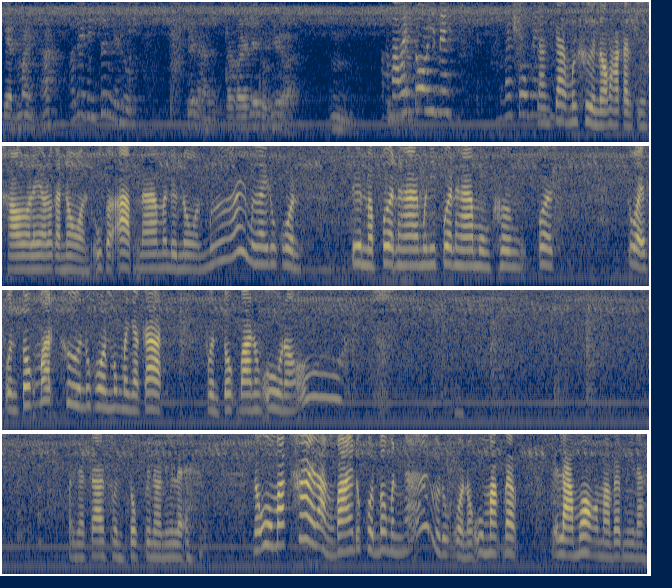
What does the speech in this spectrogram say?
เด็ดไหมฮะ เอาได้ตึ้งๆเลยลูกเช่นอันจะไปได้ตัวนี้เหรออืมเอามาไว้โต๊ะที่แม่มาไว้โต๊ะแม่ หลังจากเมื่อคืนเนาะพากันกินข้าวแล้วแล้วก็นอนอูก็อาบน้ำมาเดินนอนเมื่อยเมื่อยทุกคน ตื่นมาเปิดฮามื้อนี้เปิดห้าโมงครึ่งเปิดสวยฝนตกเมื่อคืนทุกคนมองบรรยากาศ ฝนตกบ้านน้องอูเนาะบรรยากาศฝนตกเป็นอันนี้แหละ น้องอูมักถ่ายหลังบ้านให้ทุกคนเบิ่งมันงามเลยทุกคนน้องอูมักแบบเวลาหมอกออกมาแบบนี้นะ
